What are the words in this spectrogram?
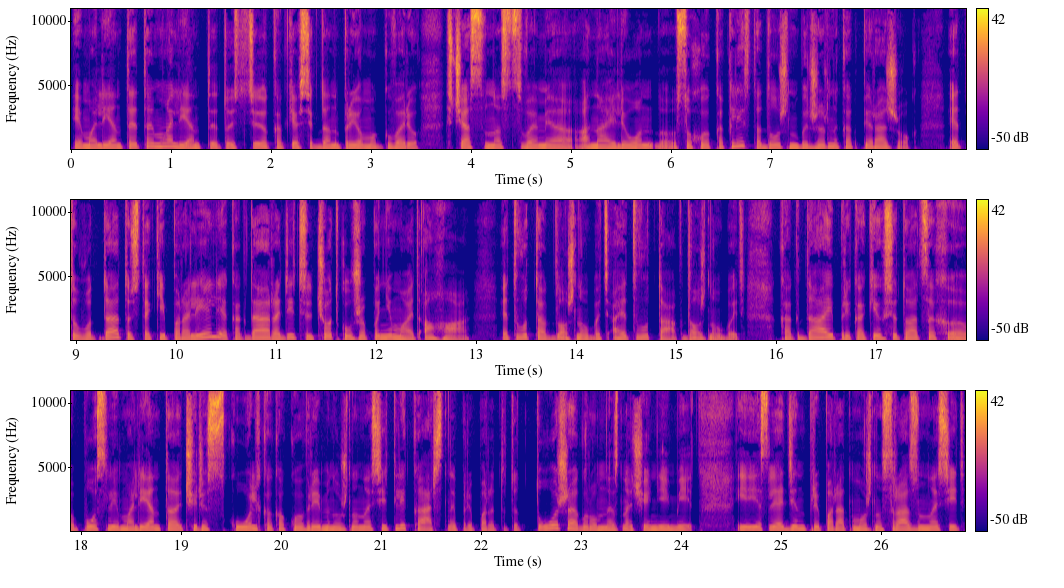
эмоленты — это эмоленты. То есть, э, как я всегда на приемах говорю, сейчас у нас с вами она или он э, сухой как лист, а должен быть жирный как пирожок. Это вот, да, то есть такие параллели, когда родитель четко уже понимает, ага, это вот так должно быть, а это вот так должно быть. Когда и при каких ситуациях э, после эмолента, через сколько, какое время нужно носить лекарственный препарат, это тоже огромное значение не имеет. И если один препарат можно сразу носить,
